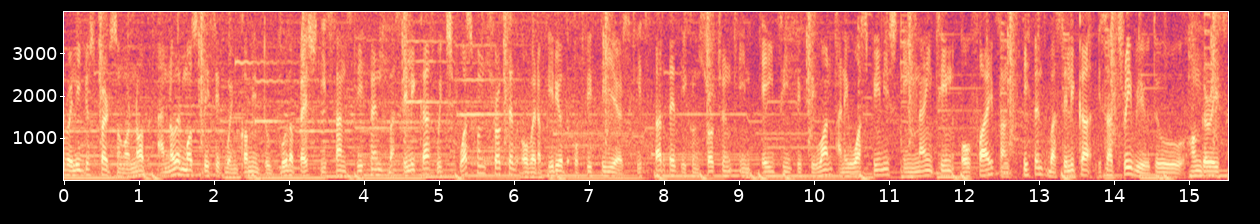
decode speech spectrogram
Religious person or not, another must visit when coming to Budapest is St. Stephen Basilica, which was constructed over a period of 50 years. It started in construction in 1851 and it was finished in 1905. St. Stephen's Basilica is a tribute to Hungary's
